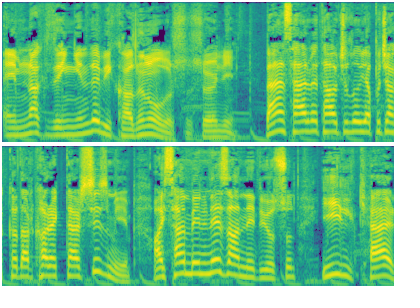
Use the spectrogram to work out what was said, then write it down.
emlak zengini de bir kadın olursun söyleyeyim. Ben servet avcılığı yapacak kadar karaktersiz miyim? Ay sen beni ne zannediyorsun? İlker,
